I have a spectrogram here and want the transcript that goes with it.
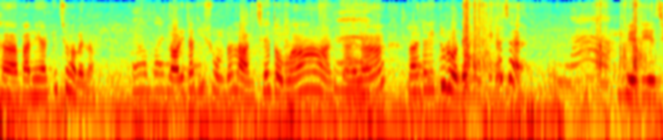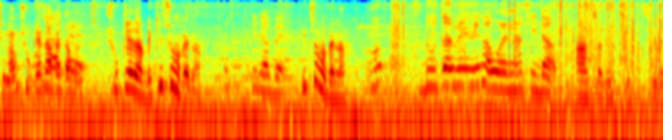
হ্যাঁ পানি আর কিছু হবে না। লরিটা কি সুন্দর লাগছে তোমার তাই না? লরিটাকে একটু রোদে দিই ঠিক আছে? ধুয়ে দিয়েছিলাম। শুকে যাবে তাহলে। শুকে যাবে কিছু হবে না। কিছু হবে না। দুটা মিনিট খাব না সিধা আচ্ছা দিচ্ছি ছিঁড়ে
